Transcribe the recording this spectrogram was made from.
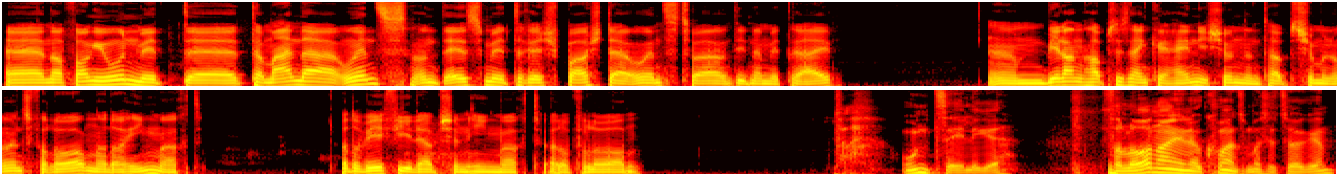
Äh, dann fange ich an mit äh, Tamanda 1 und es mit Respasta 1, 2 und ich dann mit 3. Ähm, wie lange habt ihr es eigentlich Handy schon und habt ihr schon mal eins verloren oder hingemacht? Oder wie viele habt ihr schon hingemacht oder verloren? Unzählige. Verloren habe ich noch keins, muss ich sagen.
